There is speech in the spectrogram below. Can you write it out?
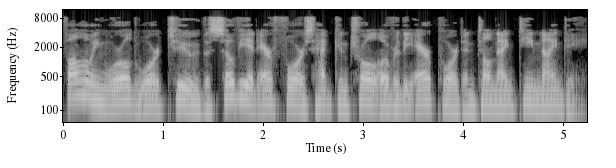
Following World War II the Soviet Air Force had control over the airport until 1990.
